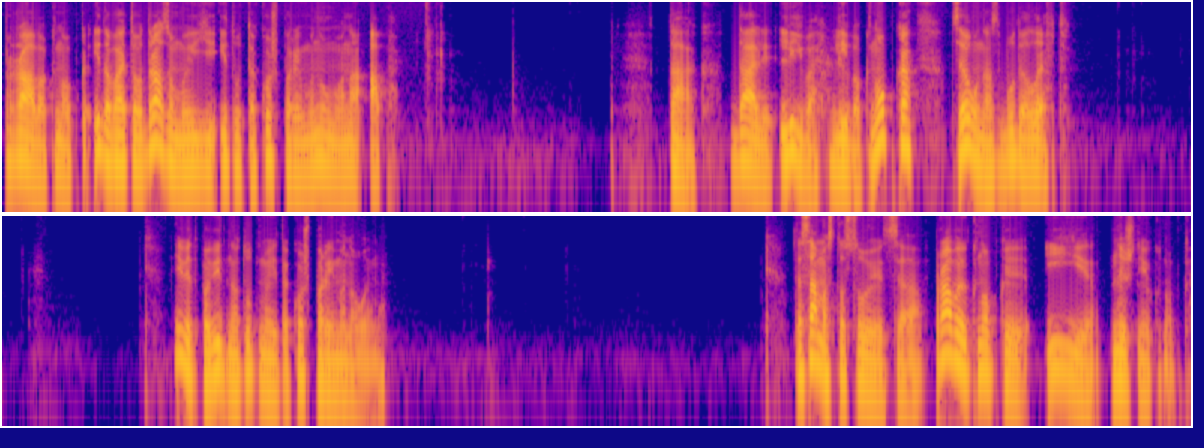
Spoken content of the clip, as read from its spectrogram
права кнопка. І давайте одразу ми її і тут також перейменуємо на Up. Так, далі ліва ліва кнопка. Це у нас буде Left. І, відповідно, тут ми її також перейменовуємо. Те саме стосується правої кнопки і нижньої кнопки.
